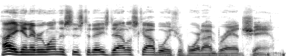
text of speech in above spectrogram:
Hi again, everyone. This is today's Dallas Cowboys Report. I'm Brad Sham.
